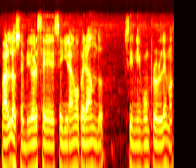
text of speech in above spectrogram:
Vale, los servidores se seguirán operando sin ningún problema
